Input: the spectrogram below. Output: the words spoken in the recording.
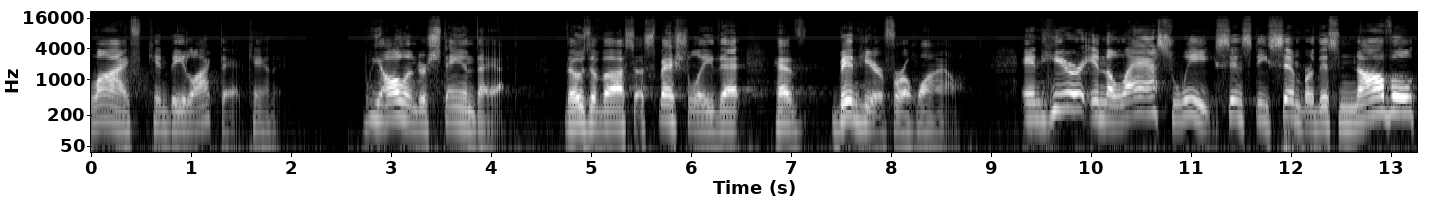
Life can be like that, can it? We all understand that. Those of us, especially, that have been here for a while. And here in the last week since December, this novel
